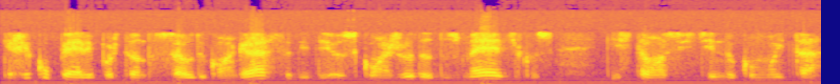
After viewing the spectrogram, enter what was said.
que recupere, portanto, a saúde com a graça de Deus, com a ajuda dos médicos que estão assistindo com muita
